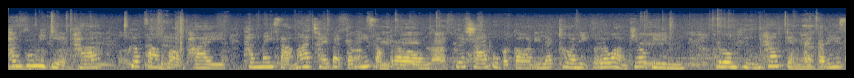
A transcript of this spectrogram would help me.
ท่านผู้มีเกียรติคะ เพื่อความปลอดภัย ท่านไม่สามารถใช้แบตเตอรี่สำรอง เพื่อชาร์จอุปกรณ์อิเล็กทรอนิกส์ระหว่างเที่ยวบิน รวมถึงห้ามเก็บแบตเตอรี่ส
